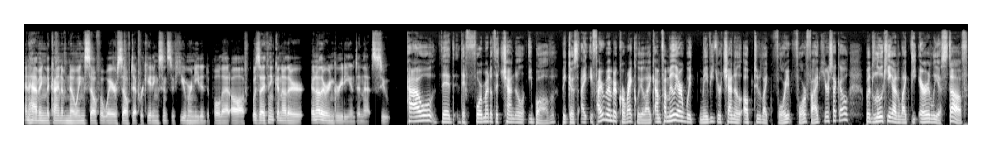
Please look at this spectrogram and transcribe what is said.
and having the kind of knowing self-aware self-deprecating sense of humor needed to pull that off was i think another another ingredient in that soup. How did the format of the channel evolve? Because I, if i remember correctly like i'm familiar with maybe your channel up to like four four or five years ago but looking at like the earliest stuff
